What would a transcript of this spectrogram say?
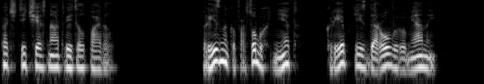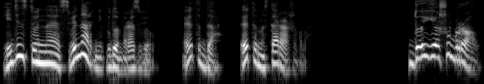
Почти честно ответил Павел. Признаков особых нет. Крепкий, здоровый, румяный. Единственное, свинарник в доме развел. Это да, это настораживало. «Да я ж убрал»,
